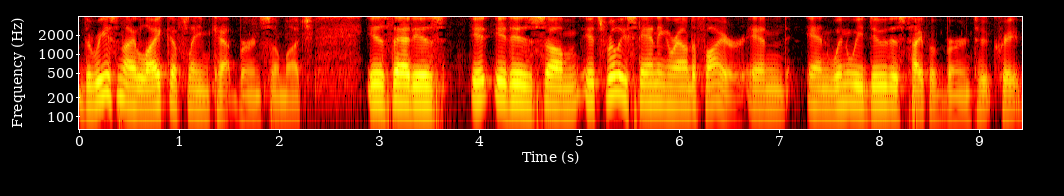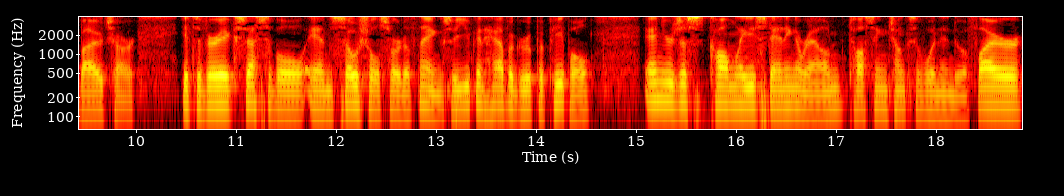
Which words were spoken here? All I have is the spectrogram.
the reason I like a flame cap burn so much is that is it, it is um, it's really standing around a fire. And and when we do this type of burn to create biochar it's a very accessible and social sort of thing. So you can have a group of people and you're just calmly standing around tossing chunks of wood into a fire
